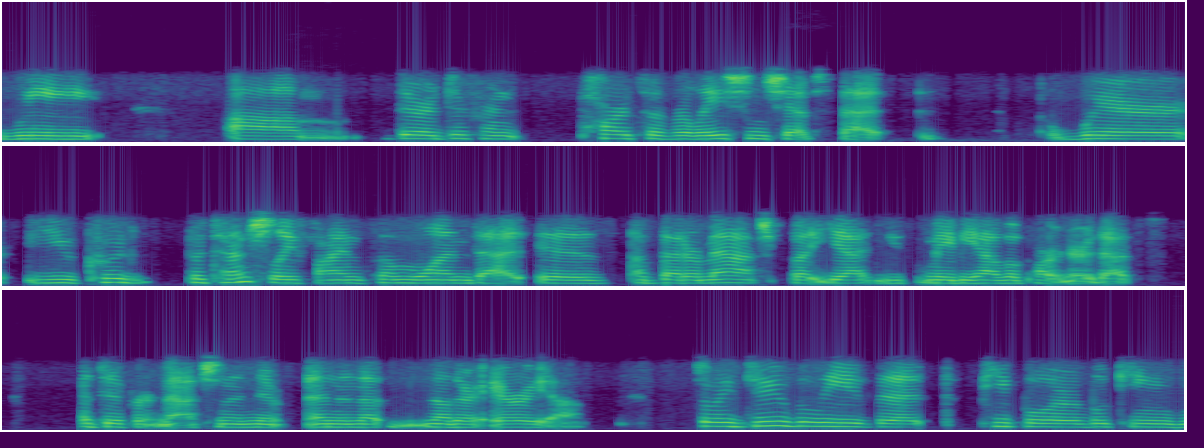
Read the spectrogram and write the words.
We um, there are different parts of relationships that where you could potentially find someone that is a better match but yet you maybe have a partner that's a different match in, in another area. So i do believe that people are looking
